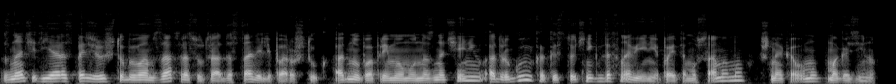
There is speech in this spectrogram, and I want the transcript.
Значит, я распоряжусь, чтобы вам завтра с утра доставили пару штук. Одну по прямому назначению, а другую как источник вдохновения по этому самому шнековому магазину.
